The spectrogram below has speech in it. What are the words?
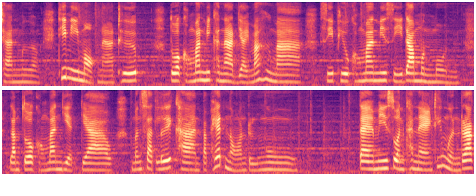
ชานเมือง ที่มีหมอกหนาทึบ ตัวของมันมีขนาดใหญ่มหึมา สีผิวของมันมีสีดำหม่นๆลำตัวของมันเหยียดยาว เหมือนสัตว์เลื้อยคลานประเภทหนอนหรืองู แต่มีส่วนแขนงที่เหมือนราก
